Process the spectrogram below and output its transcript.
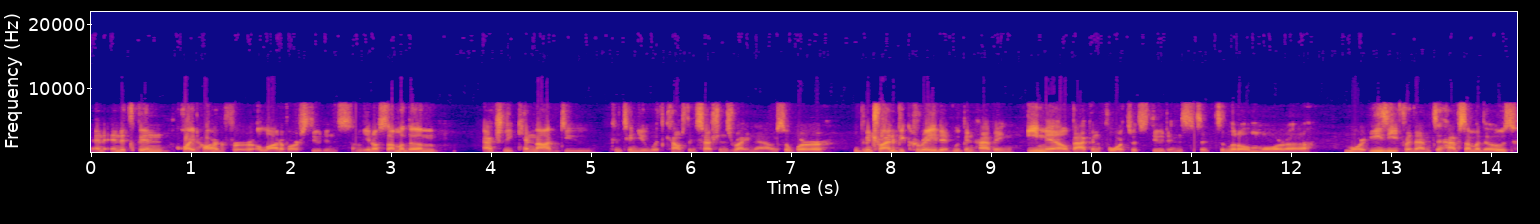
And and it's been quite hard for a lot of our students. You know some of them actually cannot do continue with counseling sessions right now. So we're we've been trying to be creative. We've been having email back and forth with students. It's a little more uh, more easy for them to have some of those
